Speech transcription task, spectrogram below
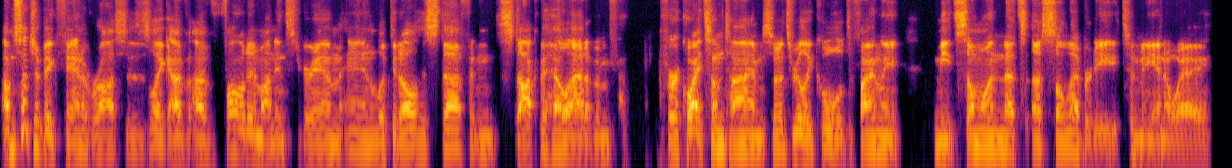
I'm such a big fan of Ross's. Like I've I've followed him on Instagram and looked at all his stuff and stalked the hell out of him for quite some time. So it's really cool to finally meet someone that's a celebrity to me in a way.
